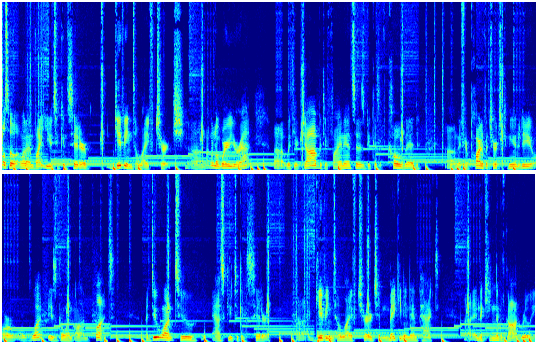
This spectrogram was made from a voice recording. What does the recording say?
Also, I want to invite you to consider giving to Life Church. Um, I don't know where you're at uh, with your job, with your finances, because of COVID, um, if you're part of a church community, or, or what is going on. But I do want to ask you to consider uh, giving to Life Church and making an impact uh, in the kingdom of God, really.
